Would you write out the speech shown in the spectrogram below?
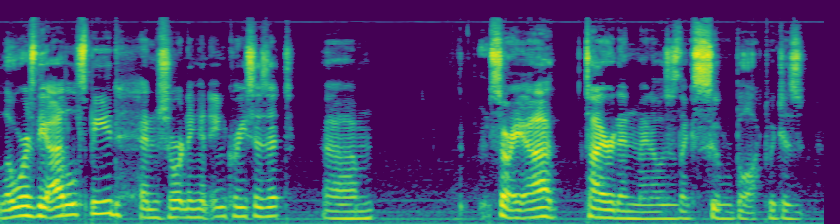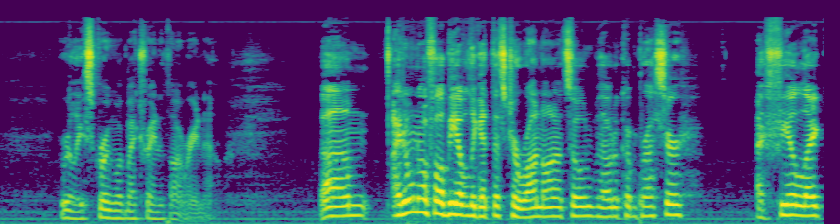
lowers the idle speed, and shortening it increases it. Um, sorry, uh, tired and my nose is like super blocked, which is really screwing with my train of thought right now. Um, I don't know if I'll be able to get this to run on its own without a compressor. I feel like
